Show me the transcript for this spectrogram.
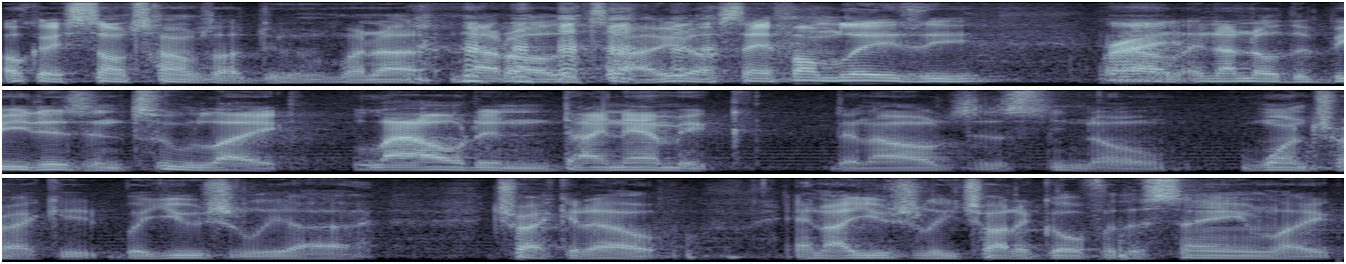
Okay, sometimes I do, but not not all the time. You know what I'm saying? If I'm lazy, and I- Right. and I know the beat isn't too like loud and dynamic, then I'll just you know one track it. But usually I track it out, and I usually try to go for the same like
